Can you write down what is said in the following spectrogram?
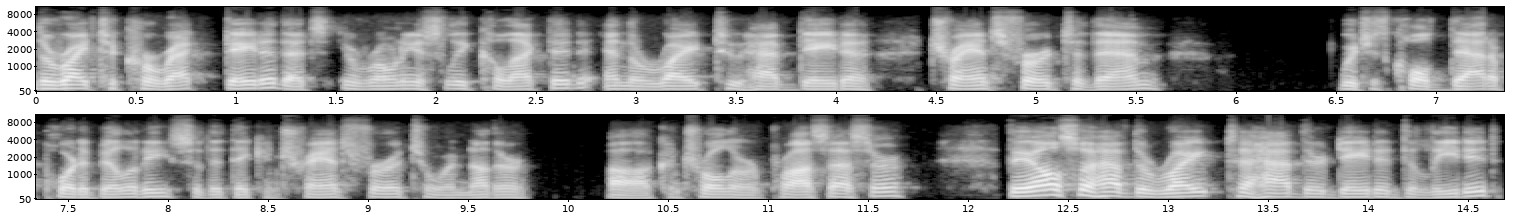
the right to correct data that's erroneously collected, and the right to have data transferred to them which is called data portability so that they can transfer it to another uh, controller and processor. They also have the right to have their data deleted,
